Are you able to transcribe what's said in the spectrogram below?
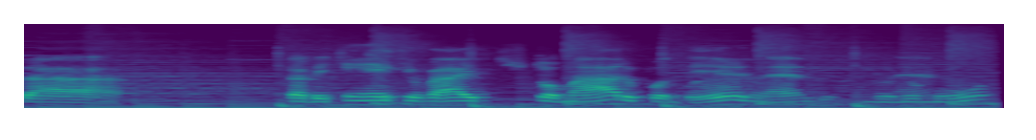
para para ver quem é que vai tomar o poder né, no, no, mundo.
